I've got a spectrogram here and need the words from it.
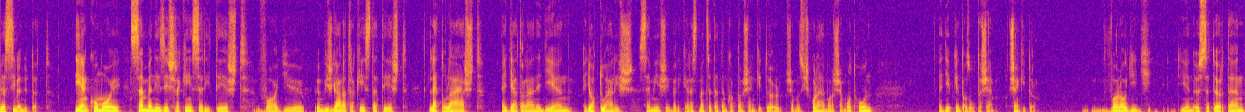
ez szíven ütött. Ilyen komoly szembenézésre kényszerítést, vagy önvizsgálatra késztetést, letolást, egyáltalán egy ilyen, egy aktuális személyiségbeli keresztmetszetet nem kaptam senkitől, sem az iskolában, sem otthon, egyébként azóta sem, senkitől. Valahogy így ilyen összetörten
